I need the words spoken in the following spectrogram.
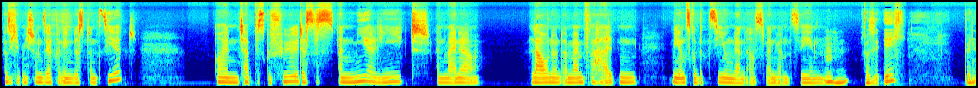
Also ich habe mich schon sehr von ihnen distanziert und habe das Gefühl, dass es an mir liegt, an meiner Laune und an meinem Verhalten, wie unsere Beziehung dann ist, wenn wir uns sehen. Mhm. Also ich bin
